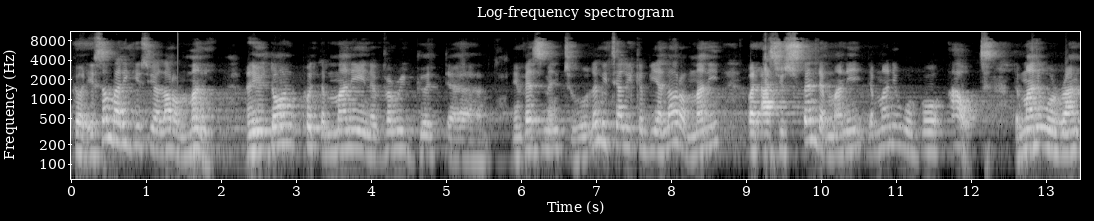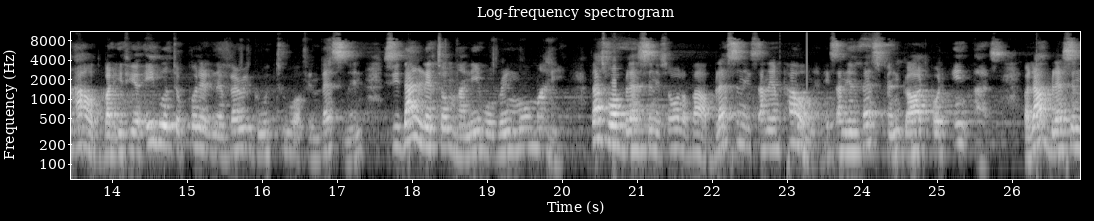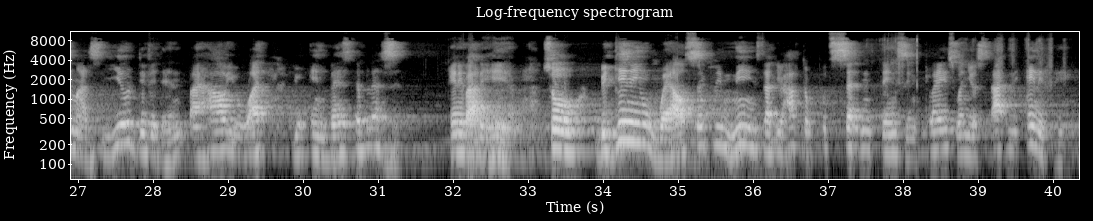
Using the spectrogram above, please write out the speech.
Good. If somebody gives you a lot of money and you don't put the money in a very good uh, investment tool, let me tell you, it can be a lot of money, but as you spend the money, the money will go out. The money will run out. But if you're able to put it in a very good tool of investment, see, that little money will bring more money. That's what blessing is all about. Blessing is an empowerment, it's an investment God put in us. But that blessing must yield dividend by how you what you invest the blessing. Anybody here? So, beginning well simply means that you have to put certain things in place when you're starting anything.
